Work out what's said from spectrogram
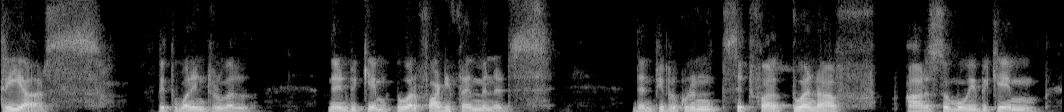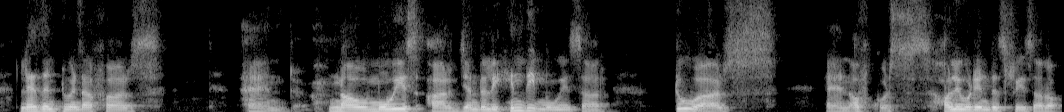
three hours with one interval. Then it became two or 45 minutes. Then people couldn't sit for two and a half hours. So movie became less than two and a half hours. And now movies are generally Hindi movies are two hours. And of course, Hollywood industries are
